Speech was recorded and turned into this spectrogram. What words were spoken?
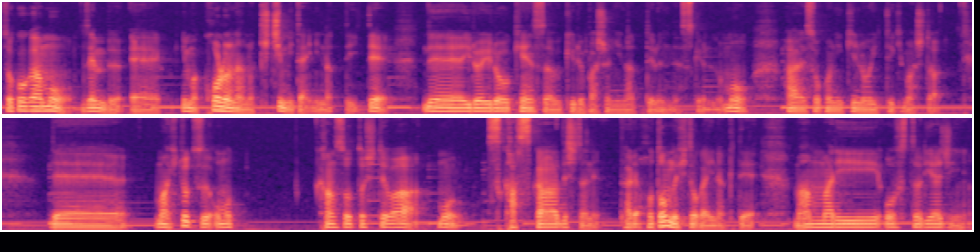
そこがもう全部、えー、今コロナの基地みたいになっていて、で、いろいろ検査を受ける場所になってるんですけれども、はい、そこに昨日行ってきました。で、まあ一つ思っ感想としてはもうスカスカでしたね。誰ほとんど人がいなくて、まあ、あんまりオーストリア人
